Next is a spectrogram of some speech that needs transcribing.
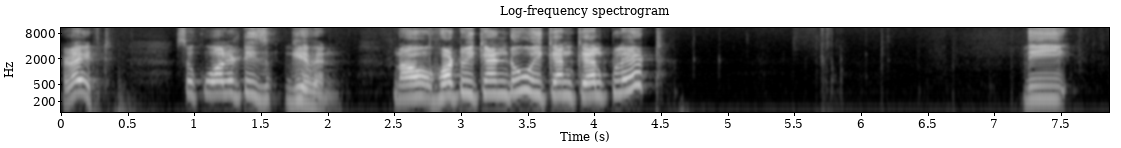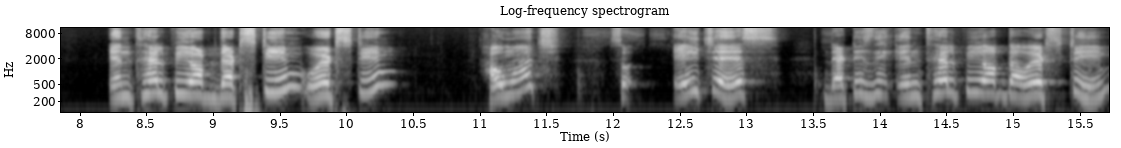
right. So, quality is given. Now, what we can do? We can calculate the enthalpy of that steam, wet steam, how much? So, H s that is the enthalpy of the wet steam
